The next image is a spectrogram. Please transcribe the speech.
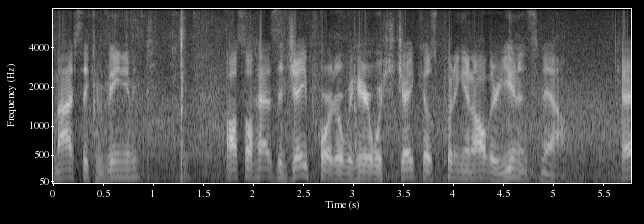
Nicely convenient. Also has the J-port over here, which Jayco's putting in all their units now, okay?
